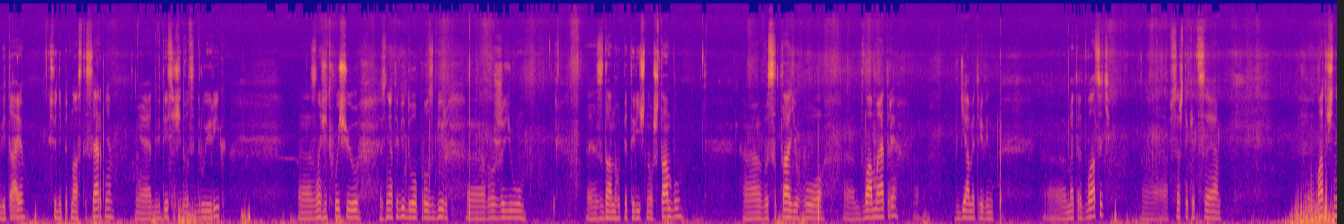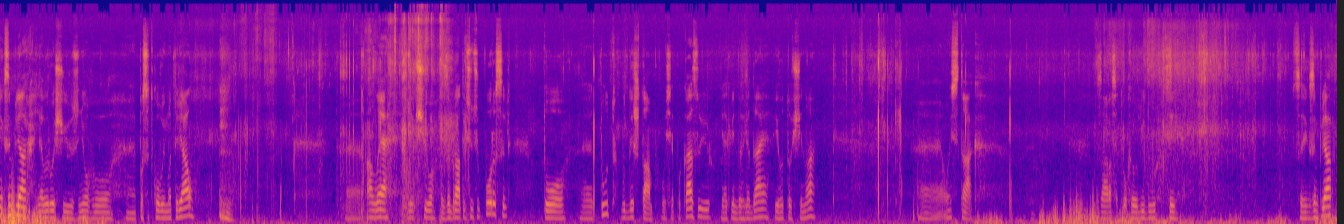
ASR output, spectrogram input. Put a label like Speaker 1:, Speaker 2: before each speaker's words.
Speaker 1: Вітаю! Сьогодні 15 серпня е, 2022 рік. Е, Значить, хочу зняти відео про збір е, врожаю е, з даного п'ятирічного штамбу. Е, Висота його е, 2 метри. В діаметрі він е, метр 20. Е, Все ж таки це маточний екземпляр. Я вирощую з нього е, посадковий матеріал. Е, Але якщо забрати всю цю поросль, то е, тут буде штамп. Ось я показую, як він виглядає, його товщина. Е, Ось так. Зараз я трохи обійду цей, цей екземпляр.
